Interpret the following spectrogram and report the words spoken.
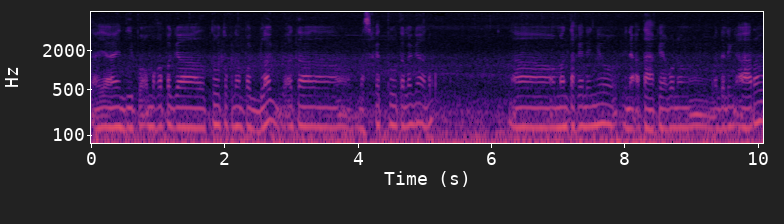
Kaya hindi po ako makapag-tutok ng pag-vlog at ah, masakit po talaga no. Ah, mantakin ninyo, inaatake ako ng madaling araw.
